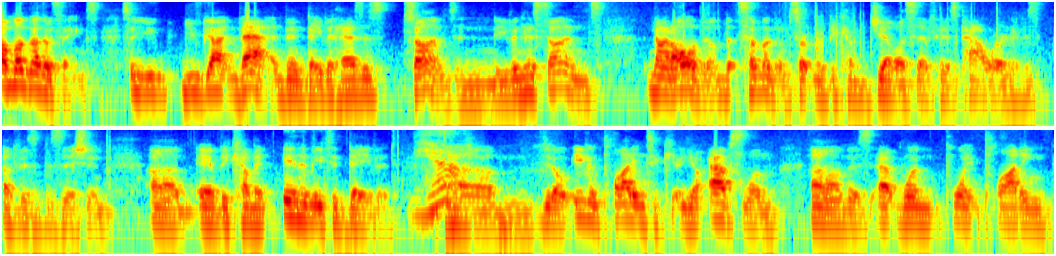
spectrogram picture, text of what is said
among other things. So you you've got that, and then David has his sons, and even his sons, not all of them, but some of them certainly become jealous of his power and of his of his position, um, and become an enemy to David. Yeah. Um, you know, even plotting to you know Absalom um, is at one point plotting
